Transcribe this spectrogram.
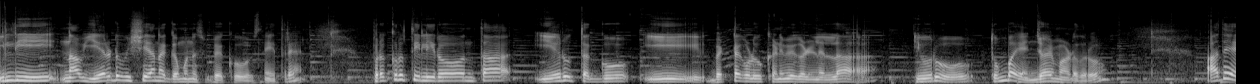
ಇಲ್ಲಿ ನಾವು ಎರಡು ವಿಷಯನ ಗಮನಿಸಬೇಕು ಸ್ನೇಹಿತರೆ. ಪ್ರಕೃತಿಲಿರೋವಂಥ ಏರು, ತಗ್ಗು, ಈ ಬೆಟ್ಟಗಳು ಕಣಿವೆಗಳನ್ನೆಲ್ಲ ಇವರು ತುಂಬ ಎಂಜಾಯ್ ಮಾಡಿದ್ರು. ಅದೇ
